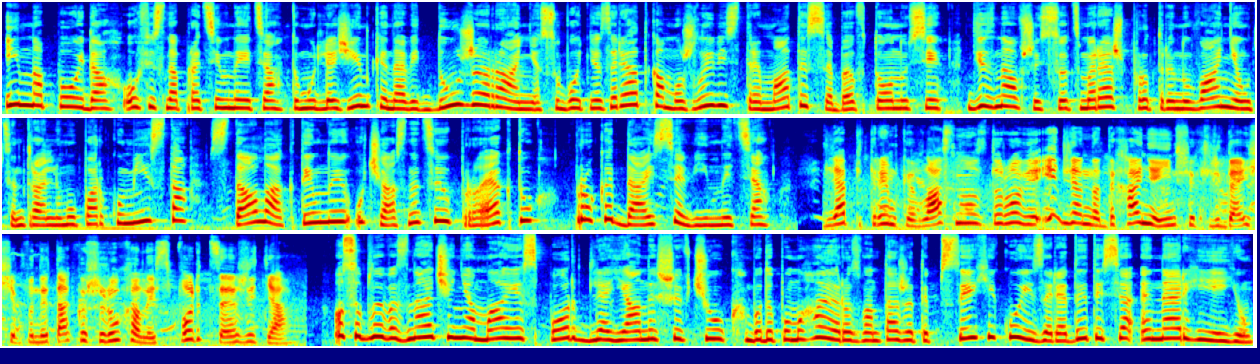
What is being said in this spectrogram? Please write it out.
Інна Пойда офісна працівниця. Тому для жінки навіть дуже рання суботня зарядка можливість тримати себе в тонусі. Дізнавшись з соцмереж про тренування у центральному парку міста, стала активною учасницею проекту Прокидайся Вінниця. для підтримки власного здоров'я і для надихання інших людей, щоб вони також рухались. Спорт це життя. Особливе значення має спорт для Яни Шевчук, бо допомагає розвантажити психіку і зарядитися енергією.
